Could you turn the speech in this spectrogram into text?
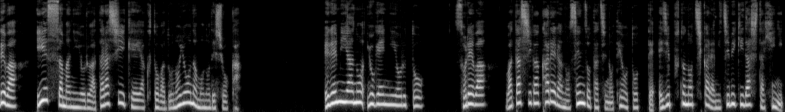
では、イエス様による新しい契約とはどのようなものでしょうか？エレミアの予言によると、それは私が彼らの先祖たちの手を取ってエジプトの地から導き出した日に、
